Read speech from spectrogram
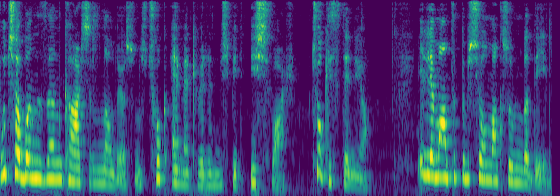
bu çabanızın karşılığını alıyorsunuz. Çok emek verilmiş bir iş var. Çok isteniyor. İlle mantıklı bir şey olmak zorunda değil.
